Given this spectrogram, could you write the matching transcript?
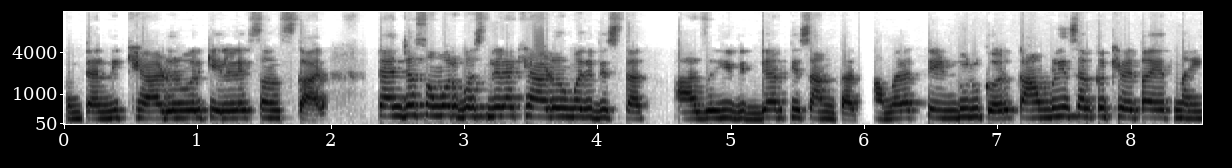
पण त्यांनी खेळाडूंवर केलेले संस्कार त्यांच्यासमोर बसलेल्या खेळाडूंमध्ये दिसतात. आजही विद्यार्थी सांगतात आम्हाला तेंडुलकर कांबळीसारखं खेळता येत नाही.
